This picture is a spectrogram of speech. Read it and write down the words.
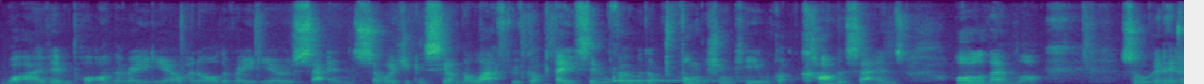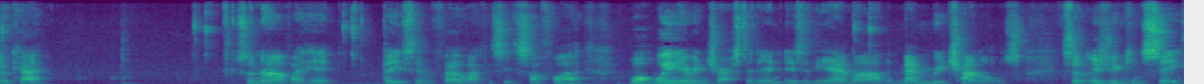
what I've input on the radio and all the radio settings. So as you can see on the left, we've got base info, we've got function key, we've got common settings, all of them lot. So we're going to hit OK. So now if I hit base info, I can see the software. What we're interested in is the MR, the memory channels. So as you can see,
